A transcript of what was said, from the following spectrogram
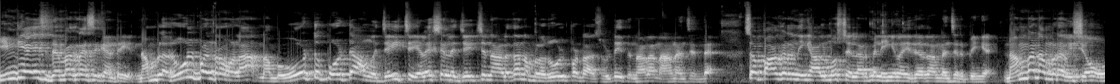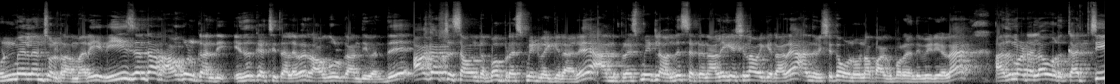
இந்தியா இஸ் டெமோக்ரஸி கண்ட்ரி நம்மள ரூல் பண்றவங்களாம் நம்ம ஓட்டு போட்டு அவங்க ஜெயிச்ச எலெக்ஷன்ல ஜெயிச்சனால தான் நம்மள ரூல் பண்றா சொல்லிட்டு இதனால நான் நினைச்சிருந்தேன். ஸோ பாக்குற நீங்க ஆல்மோஸ்ட் எல்லாருமே நீங்களும் இதை தான் நினைச்சிருப்பீங்க. நம்ம நம்புற விஷயம் உண்மையிலன்னு சொல்ற மாதிரி ரீசெண்டா ராகுல் காந்தி எதிர்க்கட்சி தலைவர் ராகுல் காந்தி வந்து ஆகஸ்ட் செவன்த் அப்போ பிரஸ் மீட் வைக்கிறாரு. அந்த பிரஸ் மீட்ல வந்து செட்டன் அலிகேஷன்லாம் வைக்கிறாரு. அந்த விஷயத்த ஒன்று ஒன்றா பார்க்க போறோம் இந்த வீடியோல அது மட்டும் இல்ல ஒரு கட்சி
